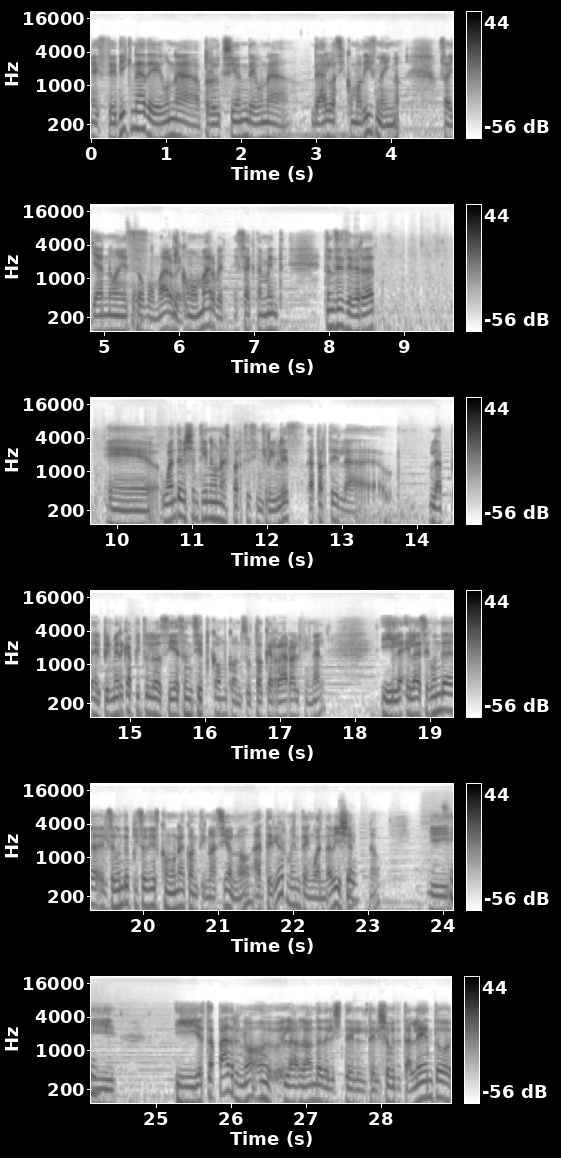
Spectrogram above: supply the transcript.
este, digna de una producción de una de algo así como Disney, ¿no? O sea, ya no es Como Marvel. y como Marvel, exactamente. Entonces, de verdad, eh, WandaVision tiene unas partes increíbles. Aparte, la, la- el primer capítulo sí es un sitcom con su toque raro al final. Y la, segunda, el segundo episodio es como una continuación, ¿no? Anteriormente en WandaVision, Sí. ¿no? Y, Sí. y, y está padre, ¿no? La, la onda del, del- show de talento,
